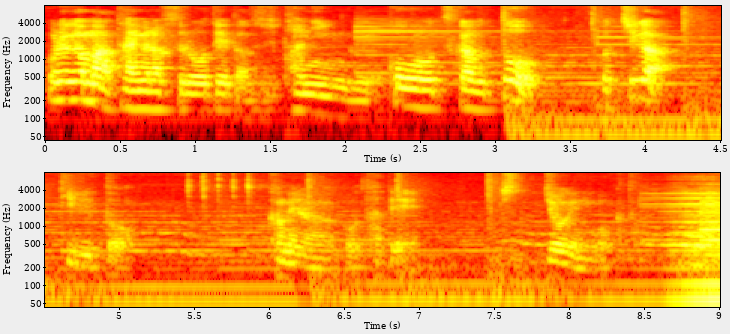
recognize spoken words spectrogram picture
これがまあタイムラプスローテーターとしてパニングこう使うとこっちがティルトカメラがこう縦上下に動くと。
